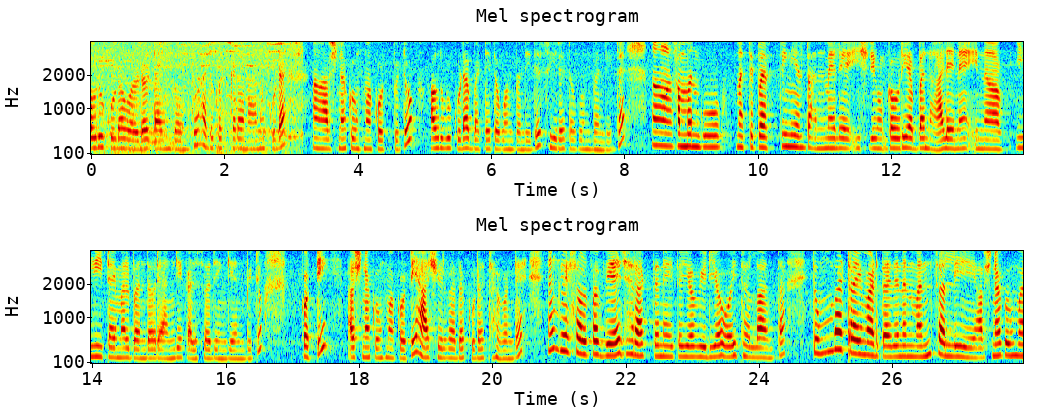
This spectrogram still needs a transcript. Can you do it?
ಅವರು ಕೂಡ ಹೊರಡೋ ಟೈಮ್ ಬಂತು. ಅದಕ್ಕೋಸ್ಕರ ನಾನು ಕೂಡ ಅರಿಶಿನ ಕುಂಕುಮ ಕೊಟ್ಬಿಟ್ಟು ಅವ್ರಿಗೂ ಕೂಡ ಬಟ್ಟೆ ತೊಗೊಂಡು ಬಂದಿದ್ದೆ, ಸೀರೆ ತೊಗೊಂಡು ಬಂದಿದ್ದೆ. ಅಮ್ಮನಿಗೂ ಮತ್ತು ಬರ್ತೀನಿ ಅಂತ ಅಂದಮೇಲೆ ಈ ಶ್ರೀ ಗೌರಿ ಹಬ್ಬ ನಾಳೆನೇ ಇನ್ನು ಈ ಟೈಮಲ್ಲಿ ಬಂದವ್ರೆ, ಹಂಗೆ ಕಳಿಸೋದು ಹೆಂಗೆ ಅಂದ್ಬಿಟ್ಟು ಕೊಟ್ಟು ಅರಿಶಿನ ಕುಂಕುಮ ಕೊಟ್ಟು ಆಶೀರ್ವಾದ ಕೂಡ ತಗೊಂಡೆ. ನನಗೆ ಸ್ವಲ್ಪ ಬೇಜಾರಾಗ್ತಾನೆ ಇತ್ತು ಅಯ್ಯೋ ವಿಡಿಯೋ ಹೋಯ್ತಲ್ಲ ಅಂತ. ತುಂಬ ಟ್ರೈ ಮಾಡ್ತಾಯಿದ್ದೆ ನನ್ನ ಮನಸ್ಸಲ್ಲಿ ಅರಿಶಿನ ಕುಂಕುಮ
